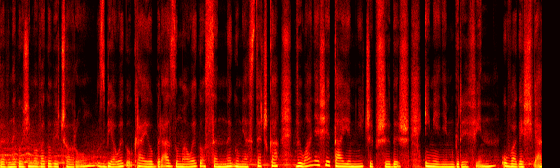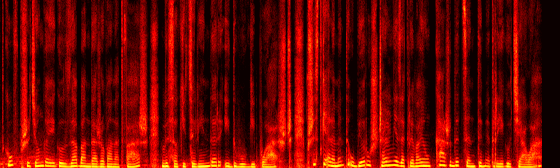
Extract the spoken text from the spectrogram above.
Pewnego zimowego wieczoru z białego krajobrazu małego sennego miasteczka wyłania się tajemniczy przybysz imieniem Gryfin. Uwagę świadków przyciąga jego zabandażowana twarz, wysoki cylinder i długi płaszcz. Wszystkie elementy ubioru szczelnie zakrywają każdy centymetr jego ciała.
